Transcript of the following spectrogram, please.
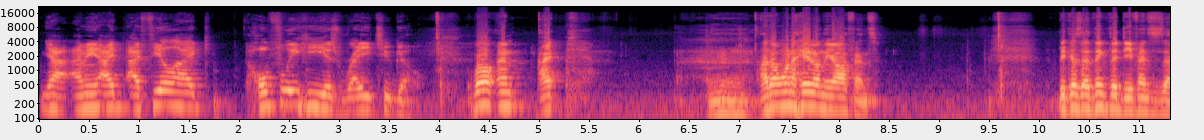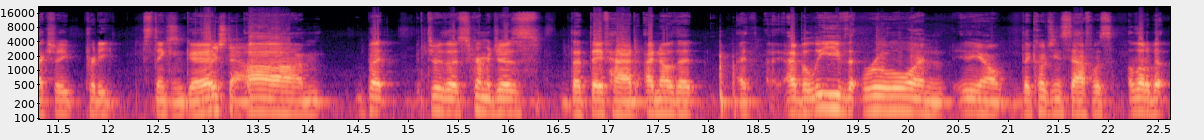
Yeah, I mean, I I feel like hopefully he is ready to go. Well, and I, I don't want to hate on the offense because I think the defense is actually pretty stinking good. Um, but through the scrimmages that they've had, I know that I I believe that Rhule and you know the coaching staff was a little bit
